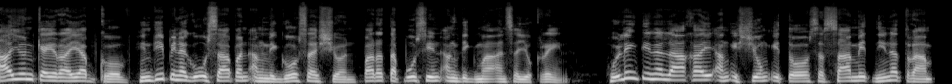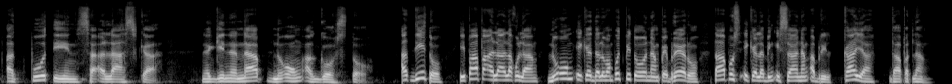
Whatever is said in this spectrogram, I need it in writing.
Ayon kay Ryabkov, hindi pinag-uusapan ang negosasyon para tapusin ang digmaan sa Ukraine. Huling tinalakay ang isyong ito sa summit ni na Trump at Putin sa Alaska na ginanap noong Agosto. At dito, ipapaalala ko lang noong ika-27 ng Pebrero tapos ikalabing isa ng Abril, kaya dapat lang.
